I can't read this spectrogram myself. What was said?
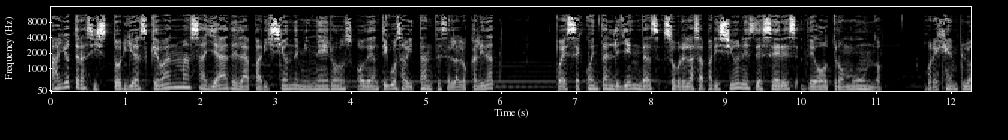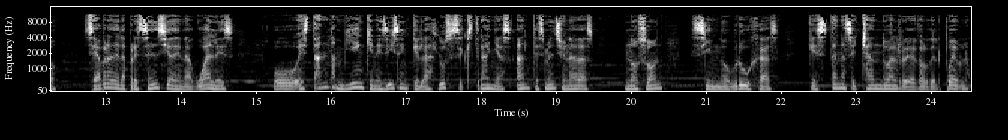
Hay otras historias que van más allá de la aparición de mineros o de antiguos habitantes de la localidad, pues se cuentan leyendas sobre las apariciones de seres de otro mundo. Por ejemplo, se habla de la presencia de nahuales o están también quienes dicen que las luces extrañas antes mencionadas no son sino brujas que están acechando alrededor del pueblo,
